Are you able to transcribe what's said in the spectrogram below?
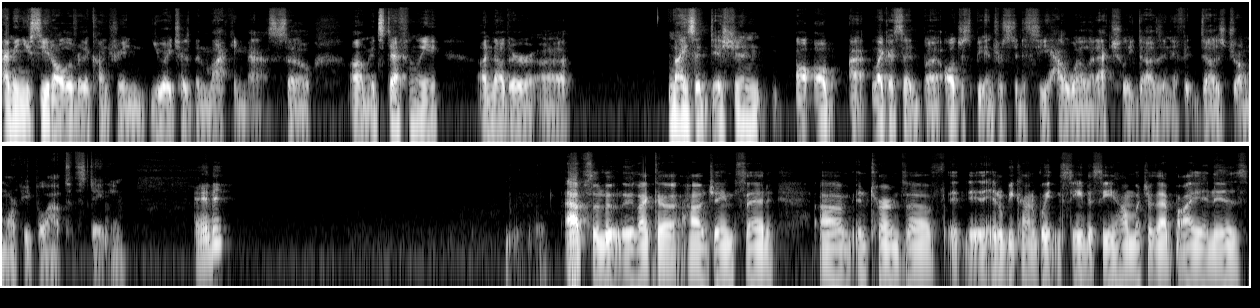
I mean, you see it all over the country, and UH has been lacking that. So um, it's definitely another uh, nice addition. I'll, I'll I, like I said, but I'll just be interested to see how well it actually does, and if it does draw more people out to the stadium. Andy? Absolutely, like uh, how James said, um, in terms of it, it, will be kind of wait and see to see how much of that buy-in is.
